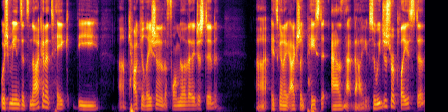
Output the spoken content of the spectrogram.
which means it's not going to take the um, calculation or the formula that I just did, uh, it's going to actually paste it as that value. So we just replaced it.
